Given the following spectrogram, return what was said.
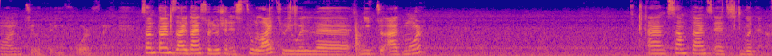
One, two, three, four, five. Sometimes the iodine solution is too light. We will uh, need to add more. And sometimes it's good enough.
